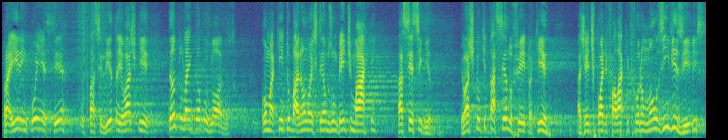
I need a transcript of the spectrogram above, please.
para irem conhecer o Facilita e eu acho que tanto lá em Campos Novos como aqui em Tubarão nós temos um benchmark a ser seguido. Eu acho que o que está sendo feito aqui, a gente pode falar que foram mãos invisíveis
